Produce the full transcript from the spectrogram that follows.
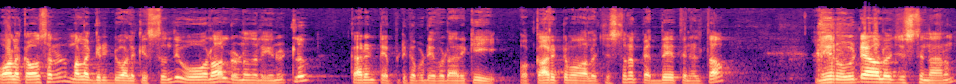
వాళ్ళకి అవసరం మళ్ళీ గ్రిడ్ వాళ్ళకి ఇస్తుంది. ఓవరాల్ రెండు వందల యూనిట్లు కరెంట్ ఎప్పటికప్పుడు ఇవ్వడానికి ఒక కార్యక్రమం ఆలోచిస్తున్నాం పెద్ద ఎత్తున వెళ్తాం. నేను ఒకటే ఆలోచిస్తున్నాను.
